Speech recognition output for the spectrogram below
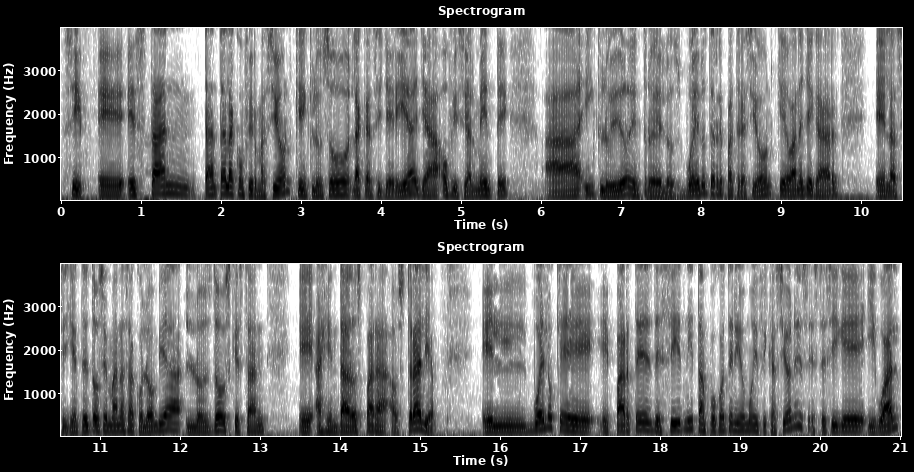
Sí, eh, es tan tanta la confirmación que incluso la Cancillería ya oficialmente ha incluido dentro de los vuelos de repatriación que van a llegar en las siguientes dos semanas a Colombia los dos que están eh, agendados para Australia. El vuelo que eh, parte desde Sydney tampoco ha tenido modificaciones, este sigue igual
